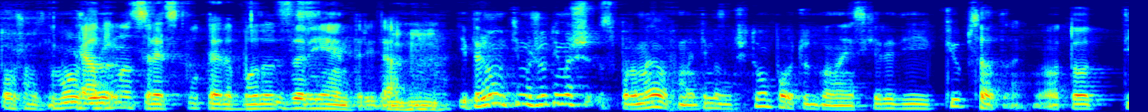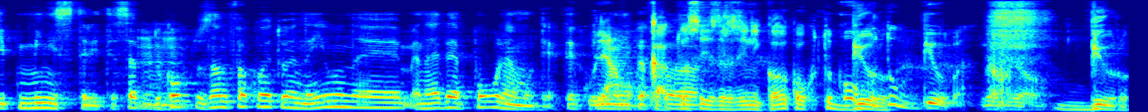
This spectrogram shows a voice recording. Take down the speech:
Точно, за да може да, да имат средство те да бъдат за реентри, да. Uh-huh. И примерно ти между имаш, според мен в момента има значително повече от 12 000 кюбсата. То тип мини сателите. Сега, uh-huh. доколкото знам това, което е на Илон е една идея по-голяма от тях. Те Голямо, както се изрази Никола, колкото бюро. Колкото бюро. Бюро.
